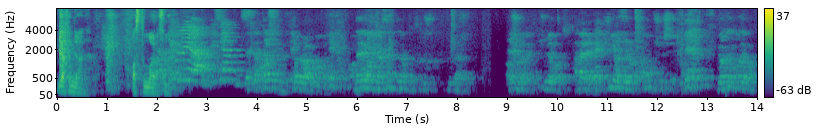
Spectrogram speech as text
yakın yani. Astım mağarasına. Gördün mü? Oraya bak.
